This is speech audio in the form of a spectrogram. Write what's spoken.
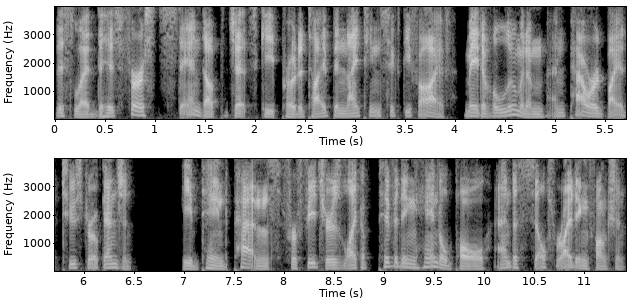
This led to his first stand up jet ski prototype in 1965, made of aluminum and powered by a two stroke engine. He obtained patents for features like a pivoting handle pole and a self righting function.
